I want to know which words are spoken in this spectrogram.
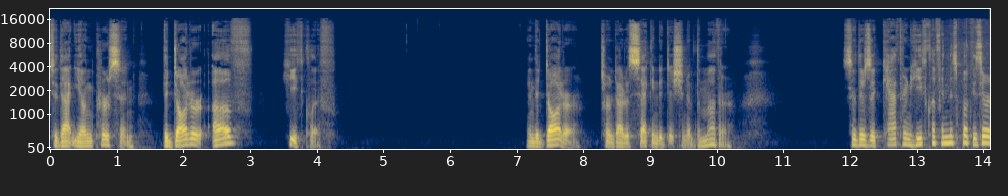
to that young person, the daughter of Heathcliff. And the daughter turned out a second edition of the mother. So there's a Catherine Heathcliff in this book. Is there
